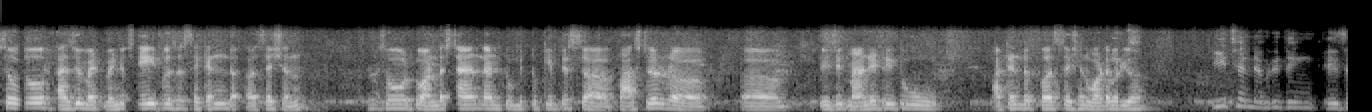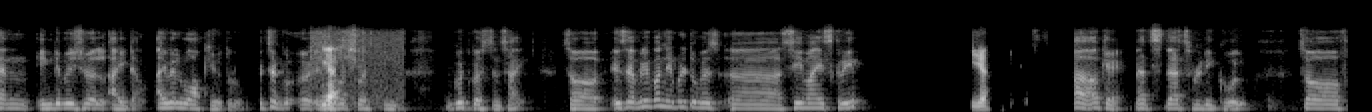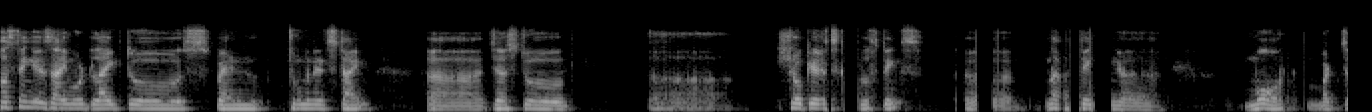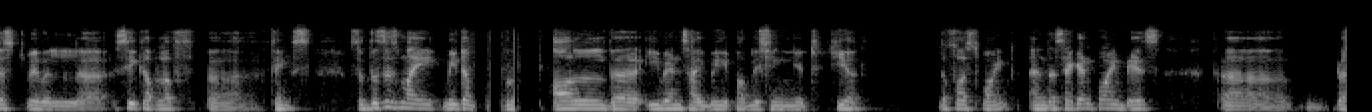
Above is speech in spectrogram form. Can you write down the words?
So as you met, when you say it was the second uh, session, Right. so to understand and to to keep this uh, faster, uh, uh, is it mandatory to attend the first session, whatever you each have? each and everything is an individual item. I will walk you through. It's a good, uh, it's a good question. Good question, Sai. So, is everyone able to uh, see my screen? Yeah. Oh, okay. That's that's pretty cool. So, first thing is, I would like to spend two minutes time uh, just to uh, showcase a couple of things. Uh, nothing uh, more, but just we will uh, see a couple of uh, things. So this is my meetup group. All the events I'll be publishing it here. The first point, and the second point is the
